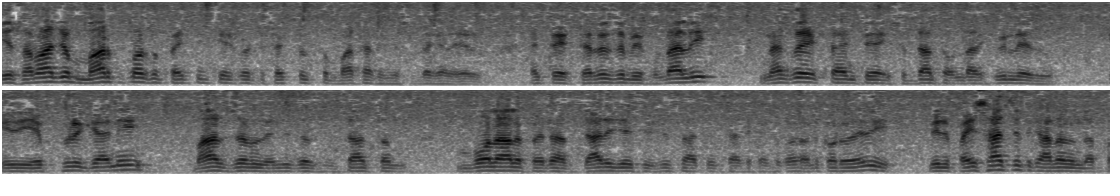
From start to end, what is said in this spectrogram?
ఈ సమాజం మార్పు కోసం ప్రయత్నించేటువంటి శక్తులతో మాట్లాడడం సిద్ధంగా లేరు అంటే టెర్రరిజం మీకు ఉండాలి. నక్సలైట్ అంటే సిద్ధాంతం ఉండడానికి వీల్లేదు. ఇది ఎప్పుడు కానీ మార్జన్ ఎన్నికల సిద్ధాంతం మూలాలపైన దాడి చేసి విజయం సాధించాలి అనుకోవడం అనేది మీరు పైశాచిత కారణం తప్ప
